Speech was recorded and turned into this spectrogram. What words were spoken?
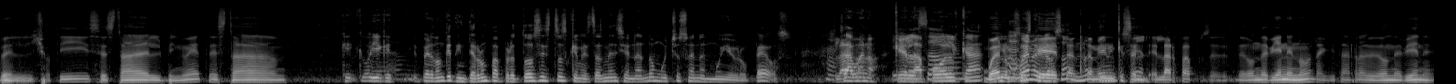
el chotis, está el vinuete, está... Que- que- oye, que, perdón que te interrumpa, pero todos estos que me estás mencionando, muchos suenan muy europeos. O sea, Claro. bueno, que la son. polka. Bueno, pues bueno, es que también que el, arpa, pues de, de dónde viene, ¿no? La guitarra, de dónde viene.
